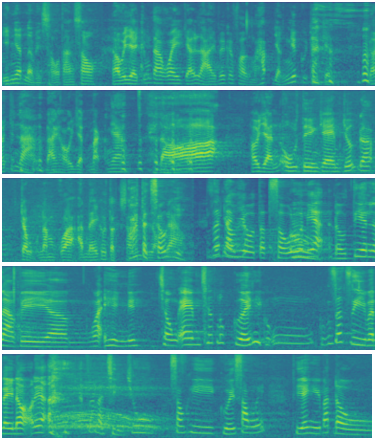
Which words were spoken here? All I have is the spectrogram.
ít nhất là phải 6 tháng sau. Rồi bây giờ chúng ta quay trở lại với cái phần mà hấp dẫn nhất của chương trình đó chính là đại hội vạch mặt nhau đó. Thôi giờ anh ưu tiên cho em trước đó trong một năm qua anh ấy có tật xấu có gì tật xấu gì? rất là nhiều tật xấu luôn ý ạ. Đầu tiên là về ờ, ngoại hình đi. Chồng em trước lúc cưới thì cũng cũng rất gì và này nọ đấy ạ. Rất là chỉnh chu. Sau khi cưới xong ấy thì anh ấy bắt đầu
